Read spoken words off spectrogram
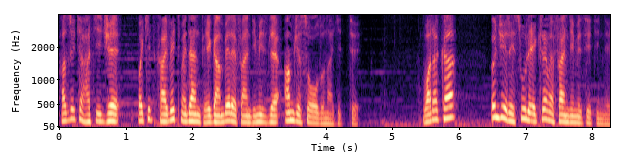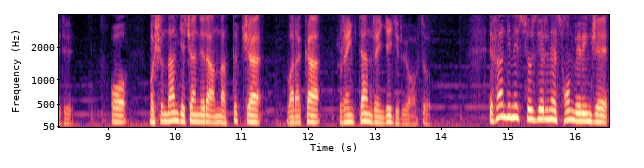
Hazreti Hatice vakit kaybetmeden Peygamber Efendimizle amcası oğluna gitti. Varaka önce Resul-i Ekrem Efendimiz'i dinledi. O başından geçenleri anlattıkça Varaka renkten renge giriyordu. Efendimiz sözlerine son verince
